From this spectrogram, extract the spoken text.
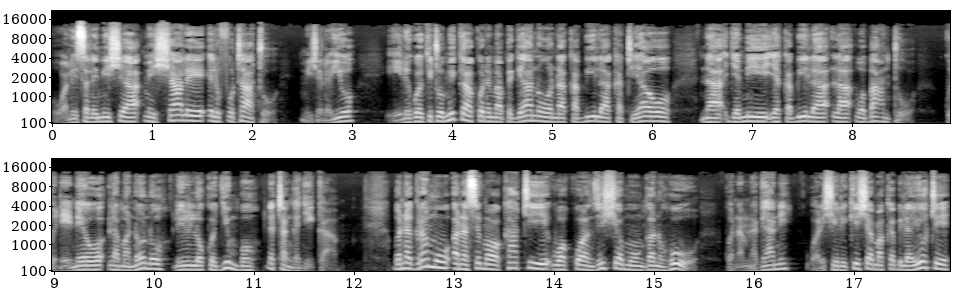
walisalimisha mishale elfu tatu. Mishale hiyo ilikuwa ikitumika kwenye mapigano na kabila kati yao na jamii ya kabila la Wabantu kwenye eneo la Manono lililoko jimbo la Tanganyika. Bwana Gramu anasema wakati wa kuanzisha muungano huu kwa namna gani walishirikisha makabila yote,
